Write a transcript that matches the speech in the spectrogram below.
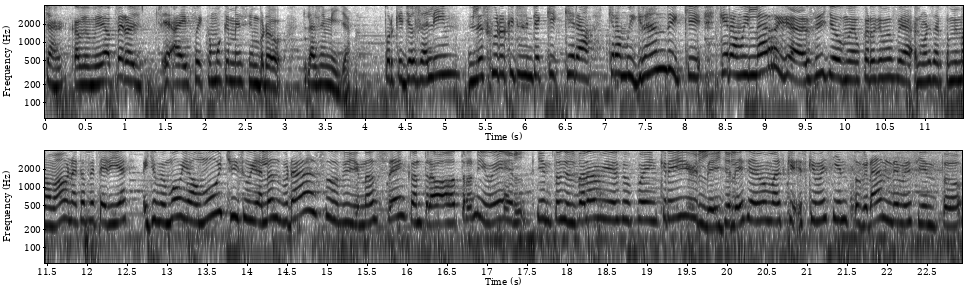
ya cambió mi vida, pero ahí fue como que me sembró la semilla porque yo salí, les juro que yo sentía que, era, que era muy grande, que, que, era muy larga. Sí, yo me acuerdo que me fui a almorzar con mi mamá a una cafetería y yo me movía mucho y subía los brazos y no sé, encontraba otro nivel. Y entonces para mí eso fue increíble. Y yo le decía a mi mamá, es que, es que me siento grande, me siento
